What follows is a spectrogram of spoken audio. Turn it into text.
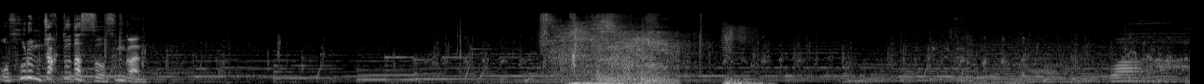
어 소름 쫙 돋았어 순간 와.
